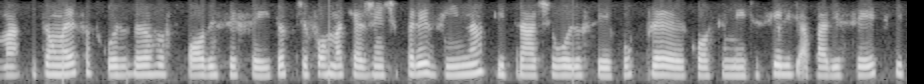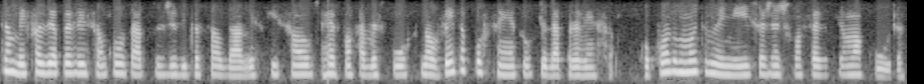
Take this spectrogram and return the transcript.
lágrima. Então, essas coisas elas podem ser feitas de forma que a gente previna e trate o olho seco precocemente se ele aparecer e também fazer a prevenção com os hábitos de vida saudáveis que são responsáveis por 90% da prevenção. Quando muito no início a gente consegue ter uma cura,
